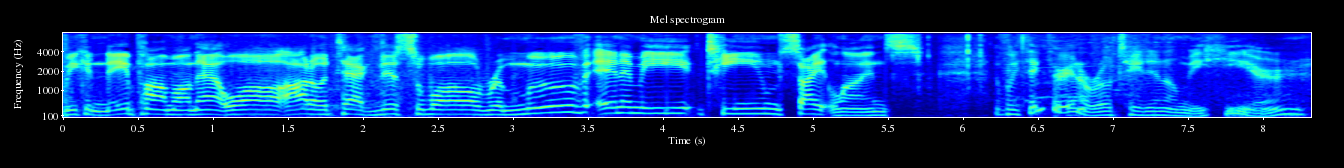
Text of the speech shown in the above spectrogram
We can napalm on that wall, auto attack this wall, remove enemy team sight lines. If we think they're to rotate in on me here,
